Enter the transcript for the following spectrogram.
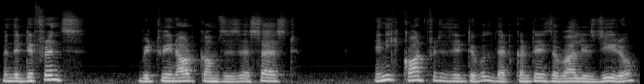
When the difference between outcomes is assessed, any confidence interval that contains the value 0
